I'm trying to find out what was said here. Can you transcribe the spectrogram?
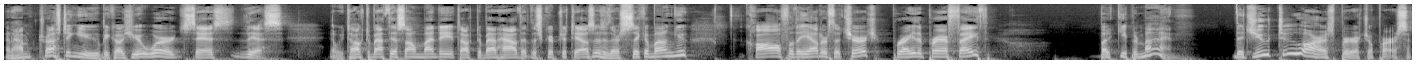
and I'm trusting you because your word says this." And we talked about this on Monday. We Talked about how that the Scripture tells us, "If they're sick among you, call for the elders of the church, pray the prayer of faith." But keep in mind that you too are a spiritual person.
